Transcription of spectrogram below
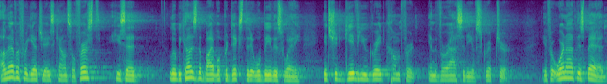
I'll never forget Jay's counsel. First, he said, Lou, because the Bible predicts that it will be this way, it should give you great comfort in the veracity of Scripture. If it were not this bad,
